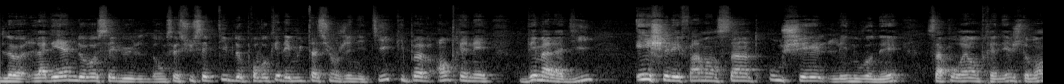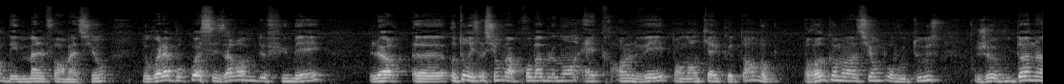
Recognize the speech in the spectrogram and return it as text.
l'ADN de vos cellules. Donc c'est susceptible de provoquer des mutations génétiques qui peuvent entraîner des maladies et chez les femmes enceintes ou chez les nouveau-nés, ça pourrait entraîner justement des malformations. Donc voilà pourquoi ces arômes de fumée, leur euh, autorisation va probablement être enlevée pendant quelques temps. Donc recommandation pour vous tous, je vous donne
